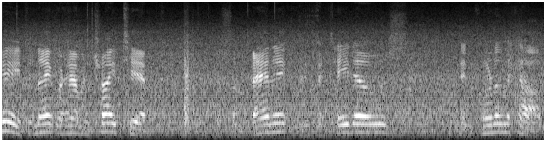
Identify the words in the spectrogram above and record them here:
Okay, tonight we're having tri-tip with some bannock and potatoes and corn on the cob.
